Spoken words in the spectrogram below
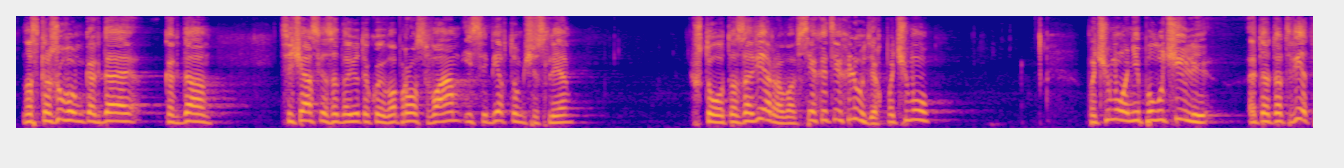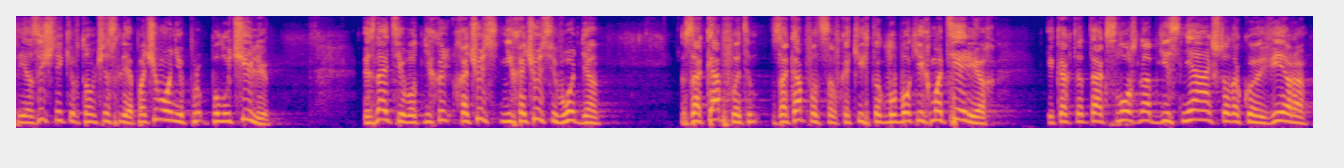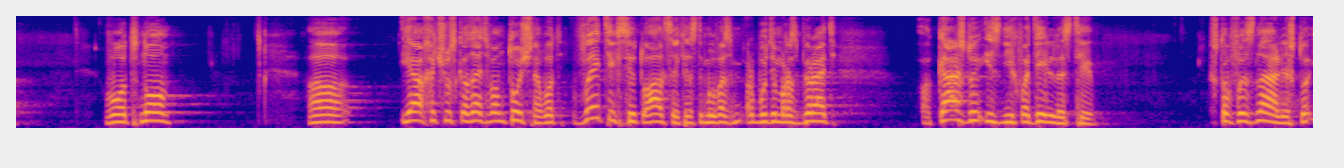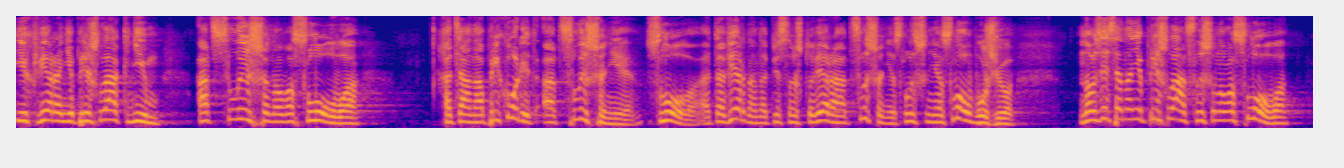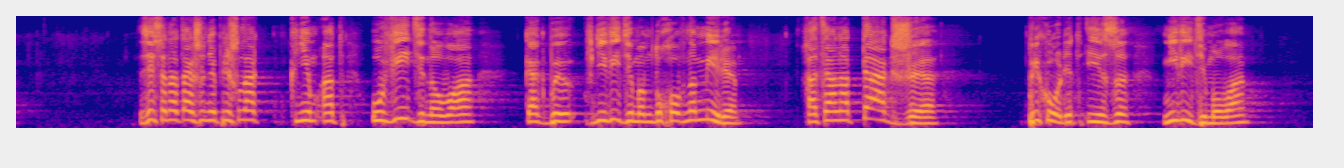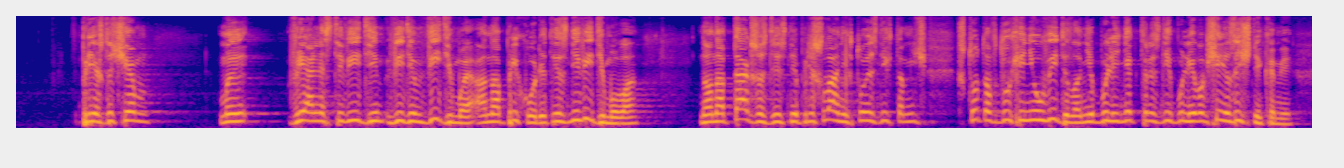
Но скажу вам, когда, когда сейчас я задаю такой вопрос вам и себе в том числе, что это за вера во всех этих людях? Почему, почему они получили этот ответ, язычники в том числе? Почему они получили? И знаете, вот не хочу, не хочу сегодня закапывать, закапываться в каких-то глубоких материях и как-то так сложно объяснять, что такое вера. Вот, но э, я хочу сказать вам точно, вот в этих ситуациях, если мы будем разбирать а, каждую из них в отдельности, чтобы вы знали, что их вера не пришла к ним от слышанного слова, хотя она приходит от слышания слова. Это верно, написано, что вера от слышания, слышания Слова Божьего – но здесь она не пришла от слышанного слова. Здесь она также не пришла к ним от увиденного, как бы в невидимом духовном мире. Хотя она также приходит из невидимого. Прежде чем мы в реальности видим, видим видимое, она приходит из невидимого. Но она также здесь не пришла, никто из них там что-то в духе не увидел. Они были, некоторые из них были вообще язычниками –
